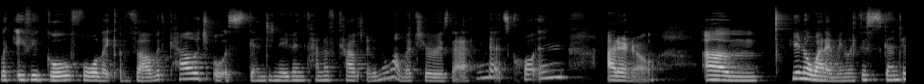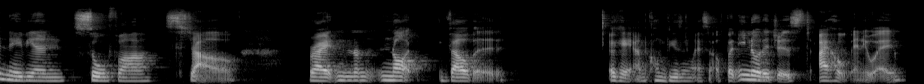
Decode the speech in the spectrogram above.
Like if you go for like a velvet couch or a Scandinavian kind of couch, I don't know what material is that. I think that's cotton. I don't know. Um, you know what I mean, like the Scandinavian sofa style, right? N- not velvet. Okay, I'm confusing myself, but you know the gist. I hope anyway.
